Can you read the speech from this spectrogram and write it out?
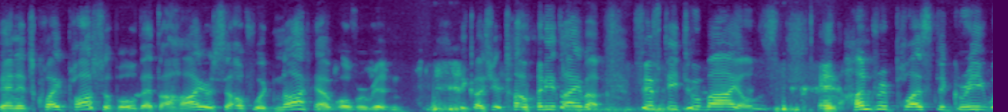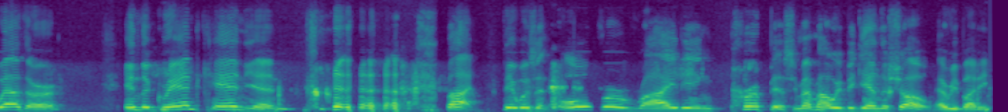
then it's quite possible that the higher self would not have overridden. Because you're talking, what are you talking about? 52 miles and 100 plus degree weather in the Grand Canyon. but there was an overriding purpose. Remember how we began the show, everybody?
